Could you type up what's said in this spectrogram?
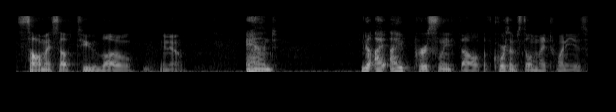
saw myself too low, you know. And you know, I, I personally felt, of course, I'm still in my 20s.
